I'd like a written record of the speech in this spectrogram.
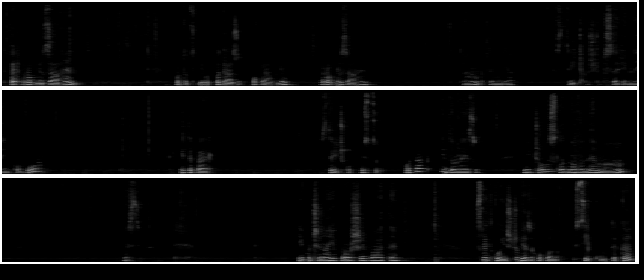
Тепер роблю загин. Отут собі одразу поправлю. Роблю загин. Так, де моя стрічка, щоб все рівненько було. І тепер стрічку ось цю, отак, і донизу. Нічого складного нема. Ось. І починаю прошивати. Слідкую, щоб я захопила всі кутики.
